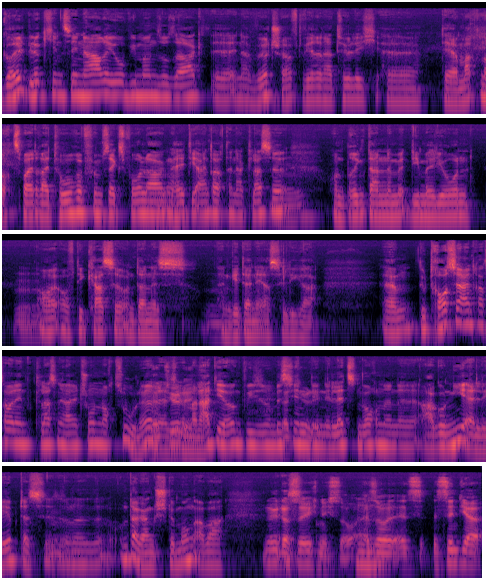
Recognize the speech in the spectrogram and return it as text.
Goldlöckchen-Szenario, wie man so sagt, äh, in der Wirtschaft wäre natürlich, äh, der macht noch zwei, drei Tore, fünf, sechs Vorlagen, mhm. hält die Eintracht in der Klasse mhm. und bringt dann die Million mhm. auf die Kasse und dann ist, dann geht deine erste Liga. Ähm, du traust der Eintracht aber den Klassen halt schon noch zu. Ne? Also man hat ja irgendwie so ein bisschen Natürlich. in den letzten Wochen eine Agonie erlebt, das so eine Untergangsstimmung, aber. Nö, das sehe ich nicht so. Mhm. Also es, es, sind ja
